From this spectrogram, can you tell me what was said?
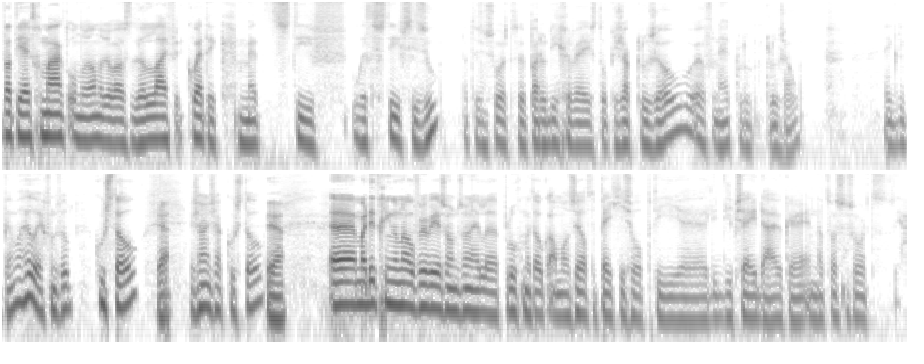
wat hij heeft gemaakt onder andere was The Life Aquatic met Steve, with Steve Zissou. Dat is een soort eh, parodie geweest op Jacques Clouseau. Eh, of nee, Clouseau. Ik ben wel heel erg van de film. Cousteau. Ja. Jean-Jacques Cousteau. Ja. Uh, maar dit ging dan over weer zo'n zo'n hele ploeg met ook allemaal zelfde petjes op. Die, uh, die diepzee duiken. En dat was een soort ja,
